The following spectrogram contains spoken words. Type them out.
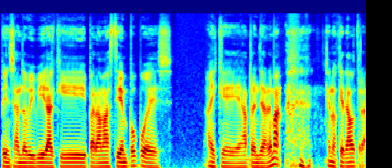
pensando vivir aquí para más tiempo, pues hay que aprender alemán, que nos queda otra.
